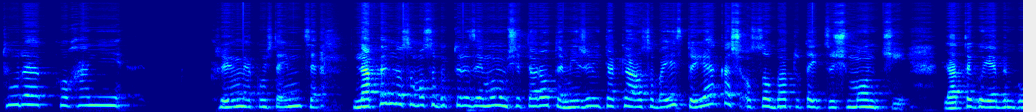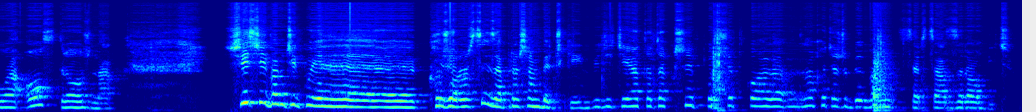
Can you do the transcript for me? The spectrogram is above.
które kochani kryją jakąś tajemnicę. Na pewno są osoby, które zajmują się tarotem. Jeżeli taka osoba jest, to jakaś osoba tutaj coś mąci. Dlatego ja bym była ostrożna. Ślicznie Wam dziękuję koziorożcy, zapraszam byczki. Widzicie, ja to tak szybko, szybko, ale no chociażby Wam serca zrobić.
